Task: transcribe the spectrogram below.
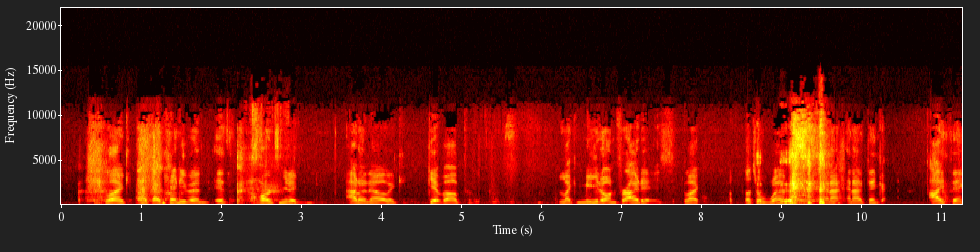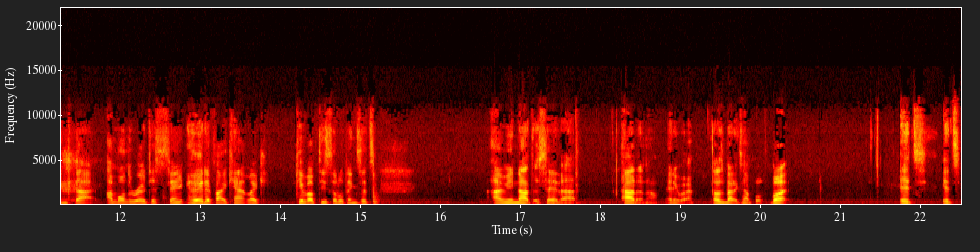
like heck, I can't even. It's hard for me to, I don't know, like give up like meat on Fridays. Like such a whim. and I and I think I think that I'm on the road to sainthood if I can't like give up these little things. It's I mean, not to say that. I don't know. Anyway, that was a bad example. But it's it's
